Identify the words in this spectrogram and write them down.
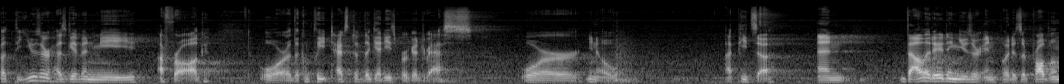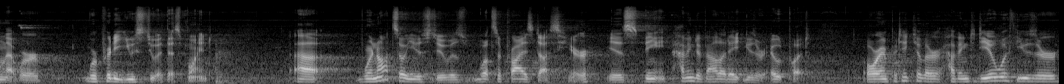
but the user has given me a frog, or the complete text of the Gettysburg Address, or you know, a pizza. And validating user input is a problem that we're, we're pretty used to at this point. Uh, we're not so used to is what surprised us here is being, having to validate user output, or in particular having to deal with user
